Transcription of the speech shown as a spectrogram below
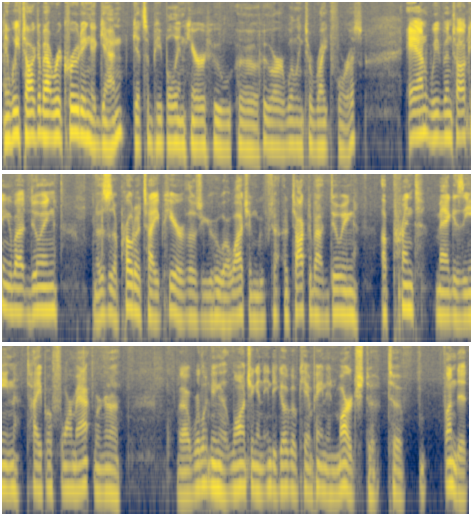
And we've talked about recruiting again. Get some people in here who uh, who are willing to write for us. And we've been talking about doing now, this is a prototype here. Those of you who are watching, we've t- talked about doing a print magazine type of format. We're gonna uh, we're looking at launching an Indiegogo campaign in March to to fund it.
